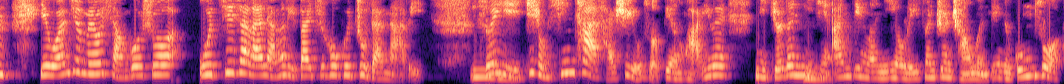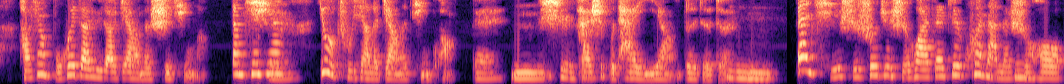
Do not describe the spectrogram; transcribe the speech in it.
也完全没有想过说我接下来两个礼拜之后会住在哪里。所以嗯这种心态还是有所变化，因为你觉得你已经安定了，你有了一份正常稳定的工作，好像不会再遇到这样的事情了。但偏偏又出现了这样的情况，对，嗯，是还是不太一样。对对对，嗯但其实说句实话，在最困难的时候，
